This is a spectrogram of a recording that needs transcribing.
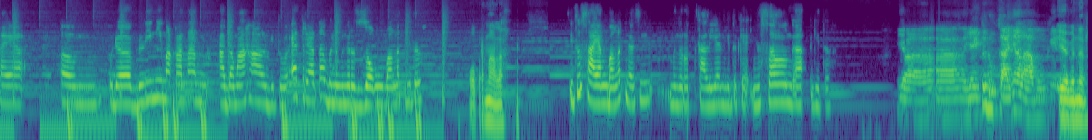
kayak em, udah beli nih makanan agak mahal gitu, eh ternyata bener-bener zong banget gitu. Oh pernah lah. Itu sayang banget nggak sih menurut kalian gitu kayak nyesel nggak gitu? Ya, ya itu dukanya lah mungkin. Iya bener.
